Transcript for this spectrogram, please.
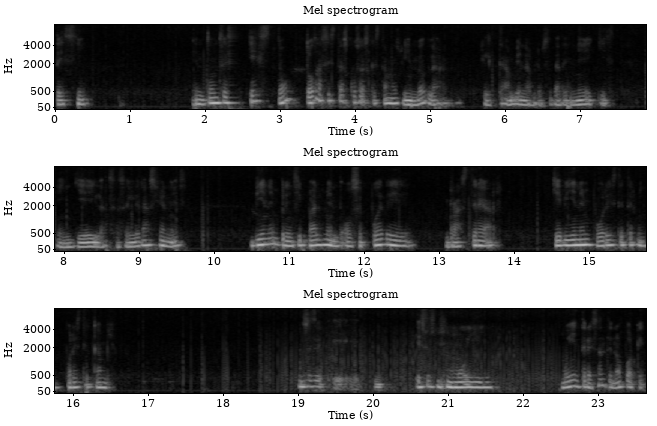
T sí. Entonces, esto, todas estas cosas que estamos viendo, el cambio en la velocidad en X, en Y, las aceleraciones, vienen principalmente o se puede rastrear que vienen por este término, por este cambio. Entonces, eh, eh, eso es muy, muy interesante, ¿no? Porque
